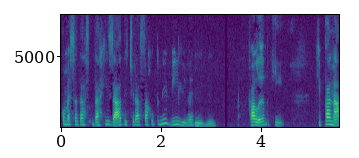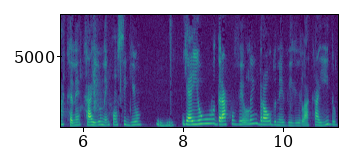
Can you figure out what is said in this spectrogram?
começa a dar, dar risada e tirar sarro do Neville, né? Uhum. Falando que, que panaca, né? Caiu, nem conseguiu Uhum. E aí o Draco vê o Lembrol do Neville lá caído.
